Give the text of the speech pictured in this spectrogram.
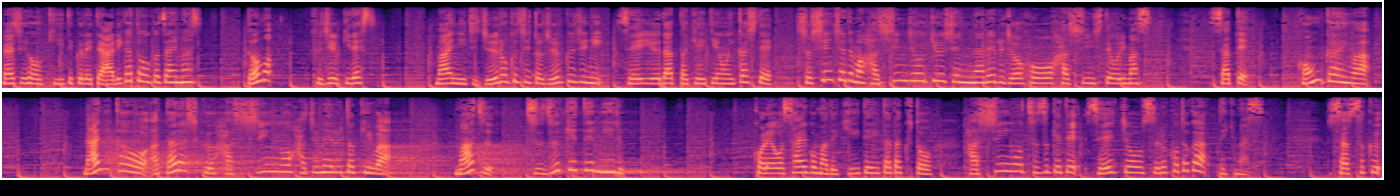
ラジオを聴いてくれてありがとうございます。どうも藤幸です。毎日16時と19時に声優だった経験を生かして初心者でも発信上級者になれる情報を発信しております。さて今回は何かを新しく発信を始めるときはまず続けてみる。これを最後まで聞いていただくと発信を続けて成長することができます。早速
